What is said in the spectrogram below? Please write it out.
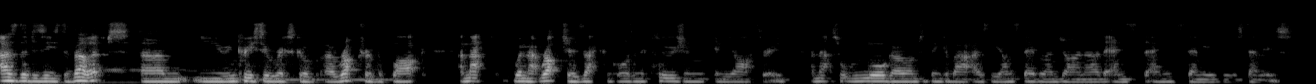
as the disease develops, um, you increase your risk of a rupture of the plaque. And that when that ruptures, that can cause an occlusion in the artery. And that's what we more go on to think about as the unstable angina, the end, the NSTEMIs and the STEMIs.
